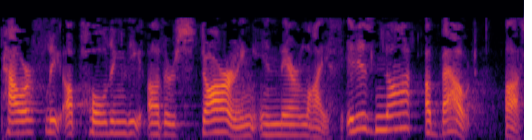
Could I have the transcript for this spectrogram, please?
powerfully upholding the other, starring in their life. It is not about us.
